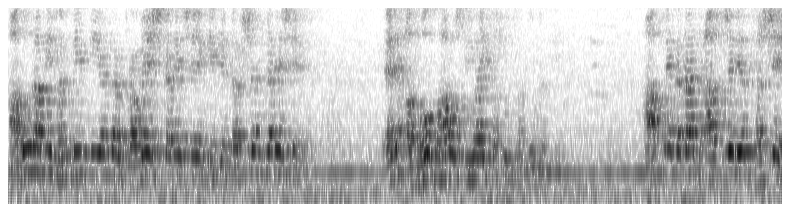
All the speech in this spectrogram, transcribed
આબુધાબી મંદિરની અંદર પ્રવેશ કરે છે કે કે દર્શન કરે છે, એને અહોભાવ સિવાય કશું થતું નથી. આપને કદાચ આશ્ચર્ય થશે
